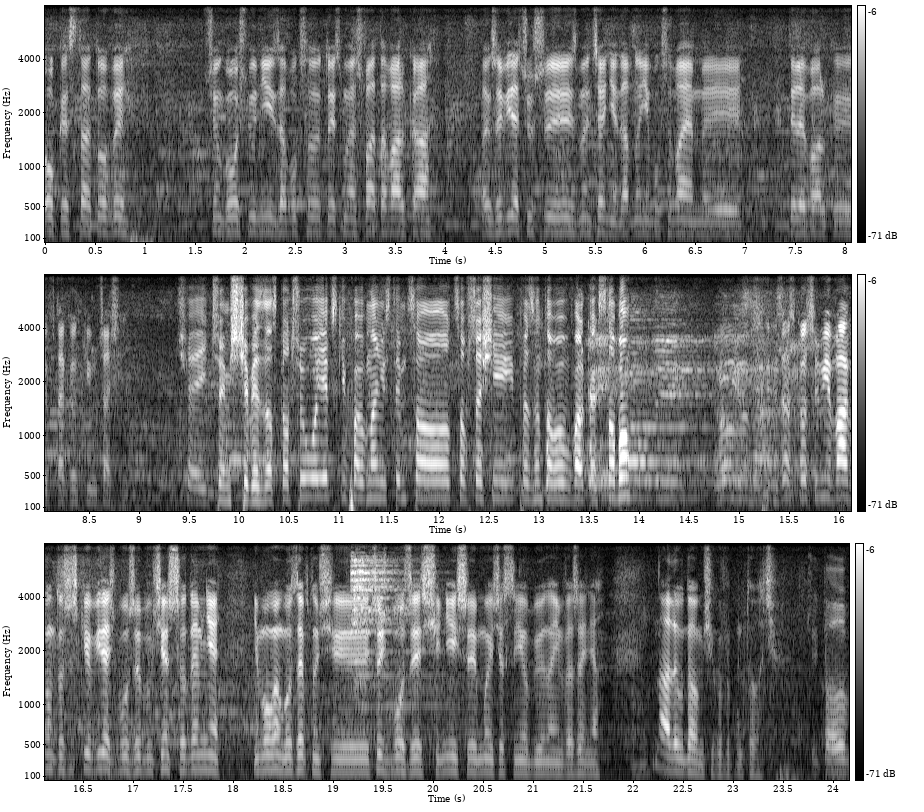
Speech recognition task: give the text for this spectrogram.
okres startowy. W ciągu 8 dni zaboksowałem, to jest moja czwarta walka. Także widać już yy, zmęczenie. Dawno nie boksowałem yy, tyle walk w tak krótkim czasie. Dzisiaj czymś Ciebie zaskoczył Łojewski w porównaniu z tym, co, co wcześniej prezentował w walkach z Tobą? No, zaskoczył mnie wagą, troszeczkę widać było, że był cięższy ode mnie. Nie mogłem go zepnąć. Coś było, że jest silniejszy, moje ciosy nie robiły na nim wrażenia. No ale udało mi się go wypunktować. To,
